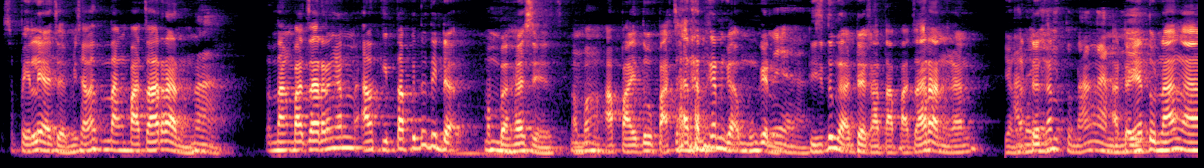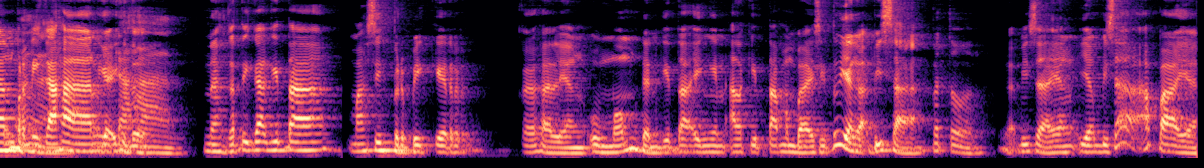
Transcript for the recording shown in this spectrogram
sepele aja, misalnya tentang pacaran Nah, tentang pacaran kan Alkitab itu tidak membahas ya apa apa itu pacaran kan nggak mungkin Hmm. Iya. di situ nggak ada kata pacaran kan yang ada adanya kan sih tunangan. adanya tunangan, pernikahan kayak gitu Pernikahan. nah ketika kita masih berpikir ke hal yang umum dan kita ingin Alkitab membahas itu ya nggak bisa Betul. nggak bisa yang yang bisa apa ya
